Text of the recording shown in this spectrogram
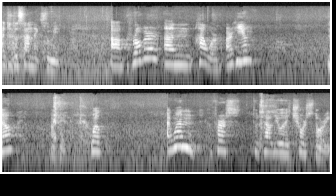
I want you to stand next to me. Um, Robert and Howard are here? No? Okay. Well, I want first to tell you a short story.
